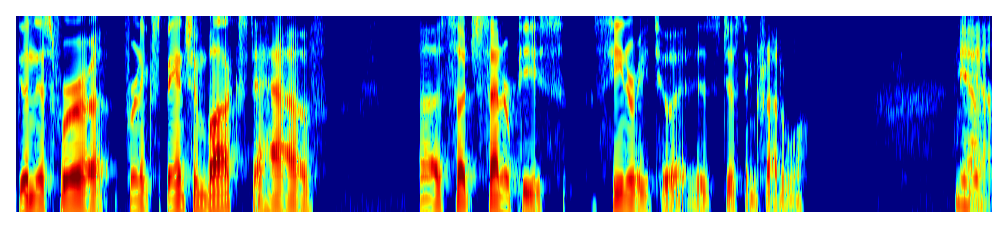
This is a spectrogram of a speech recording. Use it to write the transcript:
goodness, for a, for an expansion box to have uh, such centerpiece scenery to it is just incredible. Yeah. Yeah,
